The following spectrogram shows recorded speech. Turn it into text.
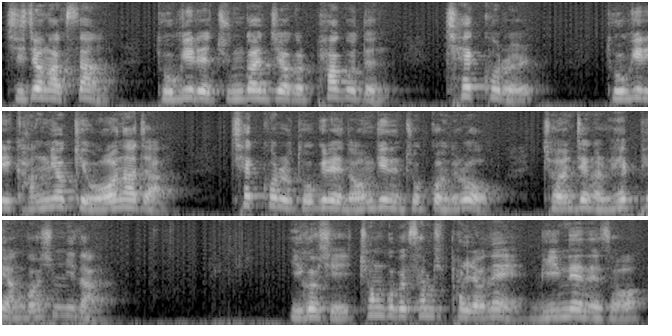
지정학상 독일의 중간 지역을 파고든 체코를 독일이 강력히 원하자 체코를 독일에 넘기는 조건으로 전쟁을 회피한 것입니다. 이것이 1938년에 미넨에서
